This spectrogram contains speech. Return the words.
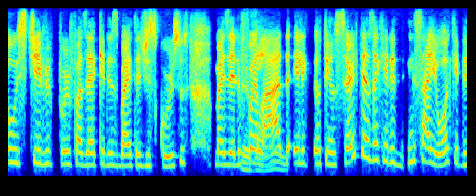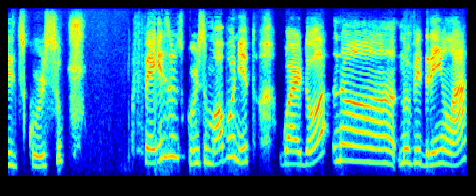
o, Steve por fazer aqueles baita discursos, mas ele Exatamente. foi lá, ele, eu tenho certeza que ele ensaiou aquele discurso fez um discurso mó bonito, guardou no, no vidrinho lá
